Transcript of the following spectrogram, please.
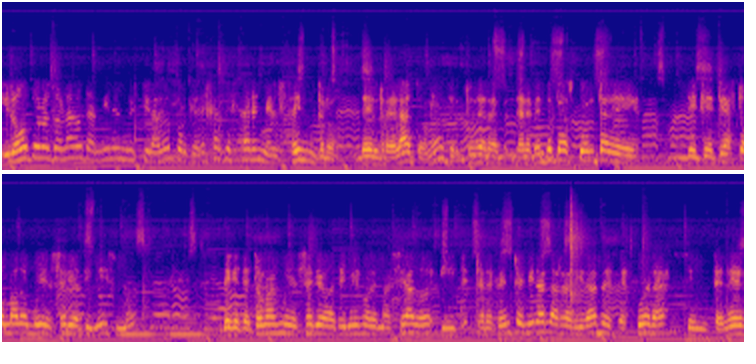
Y luego, por otro lado, también es muy inspirador porque dejas de estar en el centro del relato, ¿no? De, repente te das cuenta de, que te has tomado muy en serio a ti mismo, de que te tomas muy en serio a ti mismo demasiado y de repente miras la realidad desde fuera sin tener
